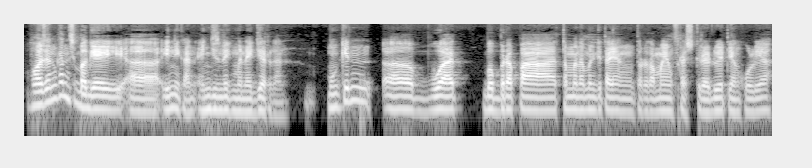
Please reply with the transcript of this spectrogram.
Fauzan kan sebagai uh, ini kan engineering manager kan mungkin uh, buat beberapa teman-teman kita yang terutama yang fresh graduate yang kuliah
